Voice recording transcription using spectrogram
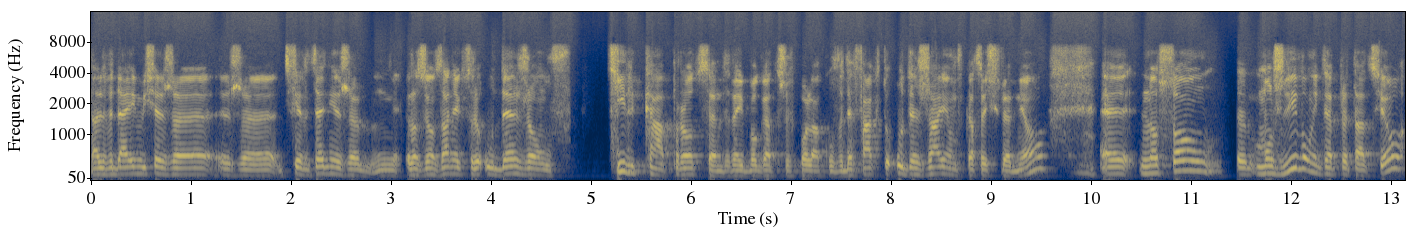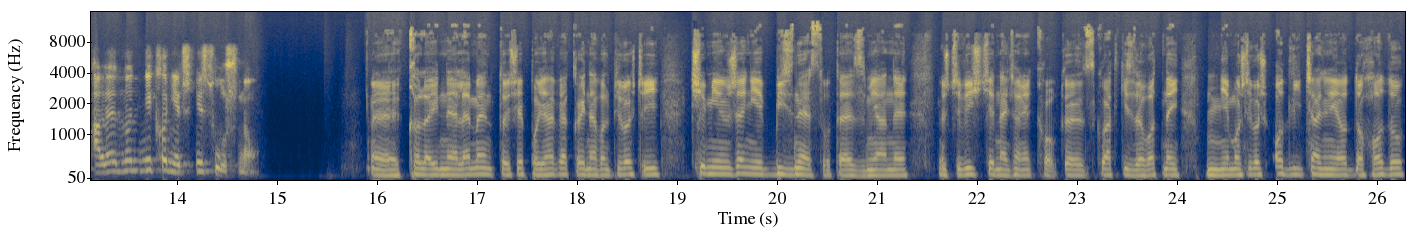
no, ale wydaje mi się, że, że twierdzenie, że rozwiązania, które uderzą w kilka procent najbogatszych Polaków de facto uderzają w kasę średnią, e, no są e, możliwą interpretacją, ale no niekoniecznie słuszną. E, kolejny element to się pojawia, kolejna wątpliwość, czyli ciemiężenie biznesu. Te zmiany, rzeczywiście naliczanie składki zdrowotnej, niemożliwość odliczania jej od dochodu,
